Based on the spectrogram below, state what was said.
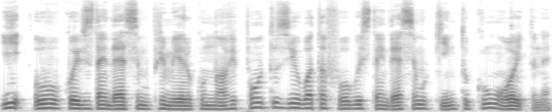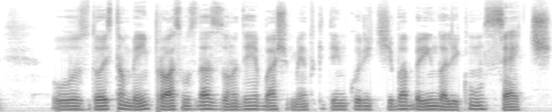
E o Corinthians está em 11 com 9 pontos e o Botafogo está em 15 com 8, né? Os dois também próximos da zona de rebaixamento que tem o Curitiba abrindo ali com 7.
